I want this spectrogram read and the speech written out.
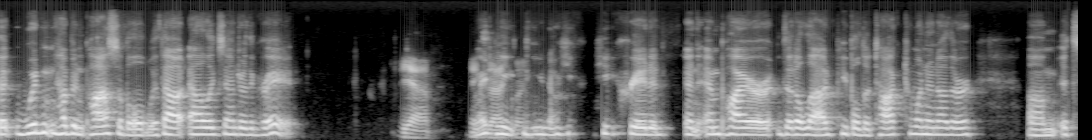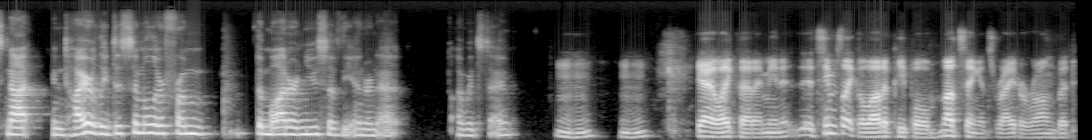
that wouldn't have been possible without Alexander the Great. yeah, Right? exactly. He, you know, he, he created an empire that allowed people to talk to one another. Um, it's not entirely dissimilar from the modern use of the internet, I would say. hmm hmm Yeah, I like that. I mean, it, it seems like a lot of people, not saying it's right or wrong, but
